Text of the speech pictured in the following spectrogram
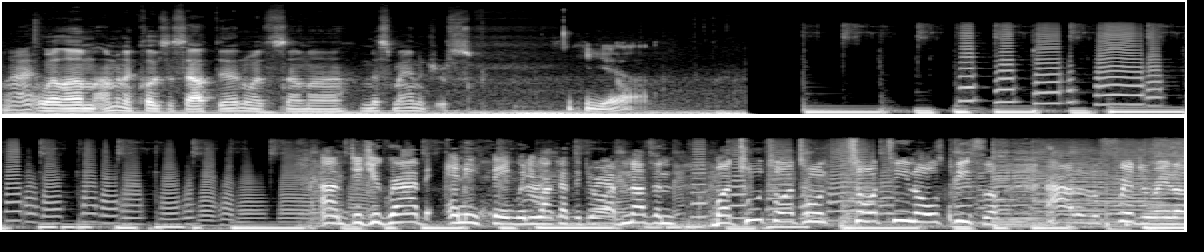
All right. Well, um, I'm gonna close this out then with some uh, mismanagers. Yeah. Um, did you grab anything when you walked out the door? Grab nothing but two Torton- Tortino's pizza out of the refrigerator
